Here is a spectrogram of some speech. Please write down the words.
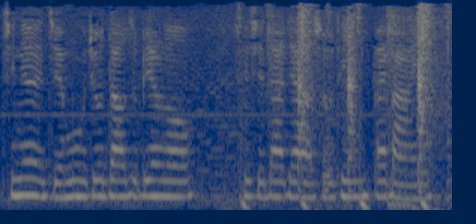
今天的节目就到这边喽，谢谢大家的收听，拜拜。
